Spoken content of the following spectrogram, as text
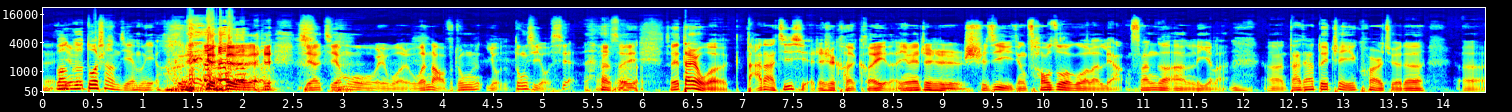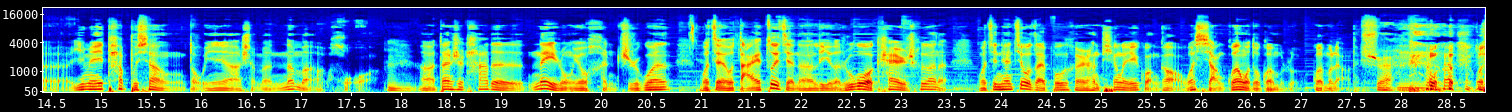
对，汪哥多上节目以后，对 对对，节节目我我脑子中有东西有限，所以所以但是我打打鸡血这是可可以的，因为这是实际已经操作过了两三个案例了，嗯。呃，大家对这一块儿觉得呃，因为它不像抖音啊什么那么火。嗯。啊，但是它的内容又很直观。我简我打一最简单的例子，如果我开着车呢，我今天就在播客上听了一广告，我想关我都关不住，关不了它。是，嗯我我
